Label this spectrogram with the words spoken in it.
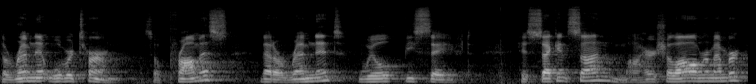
the remnant will return. So, promise that a remnant will be saved. His second son, Maher Shalal, remember,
